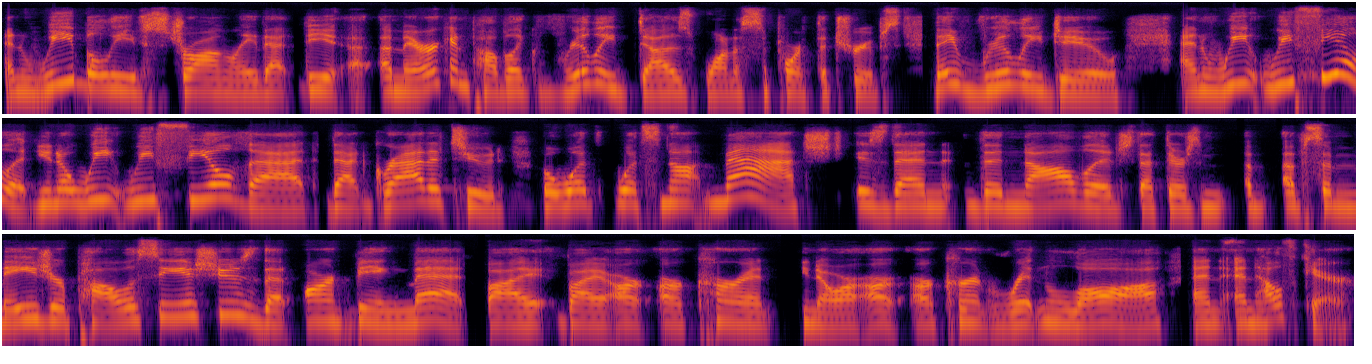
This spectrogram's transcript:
And we believe strongly that the uh, American public really does want to support the troops. They really do. And we we feel it. You know, we we feel that that gratitude, but what what's not matched is then the knowledge that there's a, of some major policy issues that aren't being met by by our, our current, you know, our, our, current written law and, and healthcare.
